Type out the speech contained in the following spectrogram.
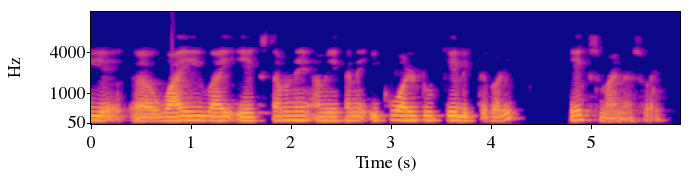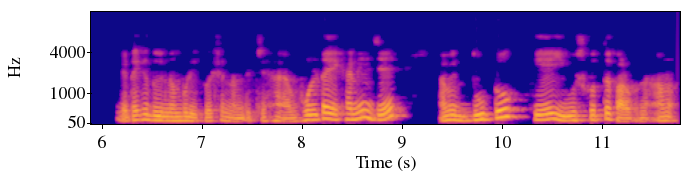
দিয়ে ওয়াই বাই এক্স তার মানে আমি এখানে ইকুয়াল টু কে লিখতে পারি এক্স মাইনাস ওয়াই এটাকে দুই নম্বর ইকুয়েশন নাম দিচ্ছি। হ্যাঁ ভুলটা এখানেই যে আমি দুটো কে ইউজ করতে পারব না। আম-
